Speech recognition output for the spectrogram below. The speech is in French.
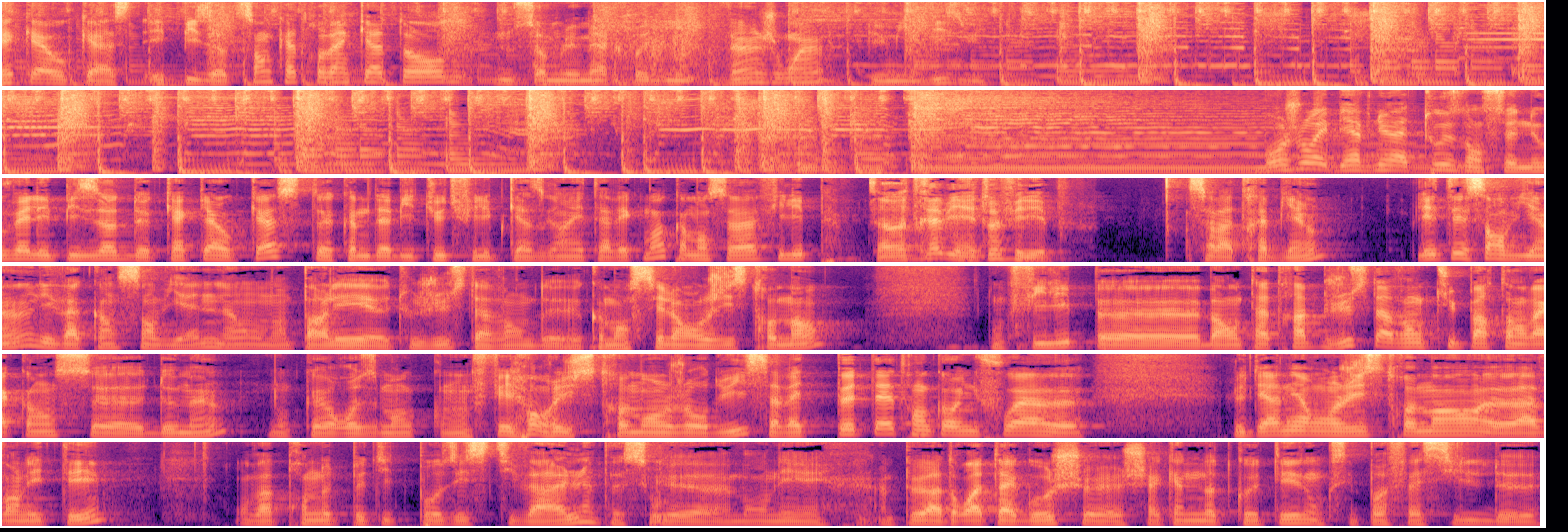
Cacao Cast, épisode 194. Nous sommes le mercredi 20 juin 2018. Bonjour et bienvenue à tous dans ce nouvel épisode de Cacao Cast. Comme d'habitude, Philippe Casgrain est avec moi. Comment ça va, Philippe? Ça va très bien. Et toi, Philippe? Ça va très bien. L'été s'en vient, les vacances s'en viennent. Hein. On en parlait euh, tout juste avant de commencer l'enregistrement. Donc Philippe, euh, bah, on t'attrape juste avant que tu partes en vacances euh, demain. Donc heureusement qu'on fait l'enregistrement aujourd'hui. Ça va être peut-être encore une fois le dernier enregistrement avant l'été. On va prendre notre petite pause estivale parce que bon, on est un peu à droite à gauche chacun de notre côté, donc c'est pas facile de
